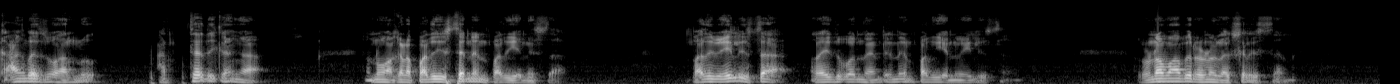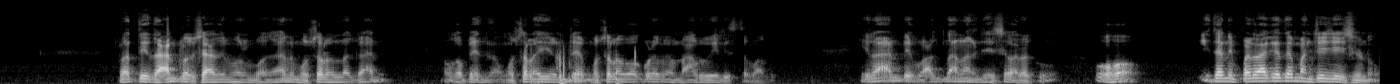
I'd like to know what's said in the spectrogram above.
కాంగ్రెస్ వాళ్ళు అత్యధికంగా నువ్వు అక్కడ పది ఇస్తే నేను పదిహేను ఇస్తా. పదివేలు ఇస్తా. రైతు బంధు అంటే నేను పదిహేను వేలు ఇస్తాను. రుణమాఫీ రెండు లక్షలు ఇస్తాను. ప్రతి దాంట్లో షాది ముల్మ కానీ ముసలోళ్ళకి కానీ ఒక పెద్ద ముసలయ్యి ఉంటే ముసలవ్వకు కూడా మేము నాలుగు వేలు ఇస్తామండి ఇలాంటి వాగ్దానాలు చేసే వరకు ఓహో ఇతను ఇప్పటిదాకైతే మంచిగా చేసిండు.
